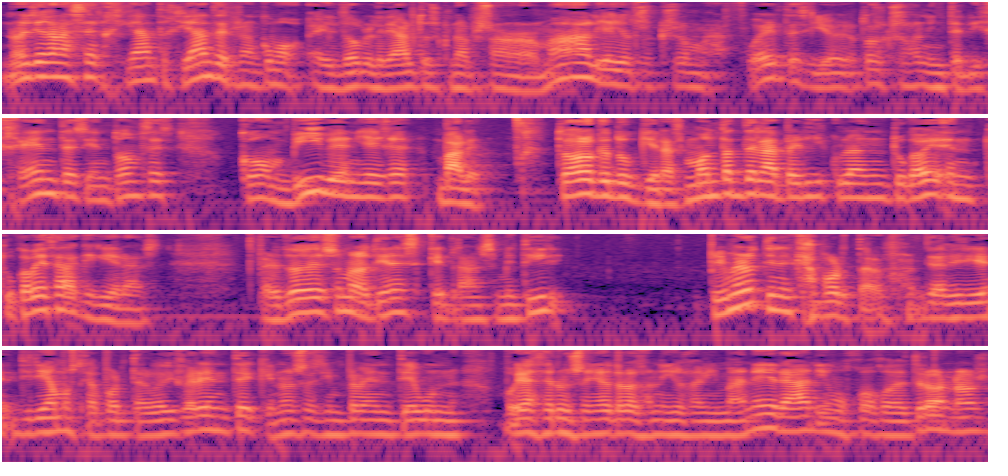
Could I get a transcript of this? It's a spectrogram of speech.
no llegan a ser gigantes, gigantes, pero son como el doble de altos que una persona normal, y hay otros que son más fuertes, y hay otros que son inteligentes, y entonces conviven, y vale, todo lo que tú quieras, montate la película en tu, en tu cabeza que quieras, pero todo eso me lo tienes que transmitir, primero tienes que aportar, ya diríamos que aporte algo diferente, que no sea simplemente un voy a hacer un Señor de los Anillos a mi manera, ni un Juego de Tronos,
